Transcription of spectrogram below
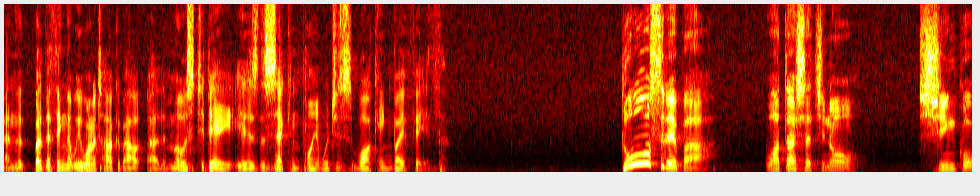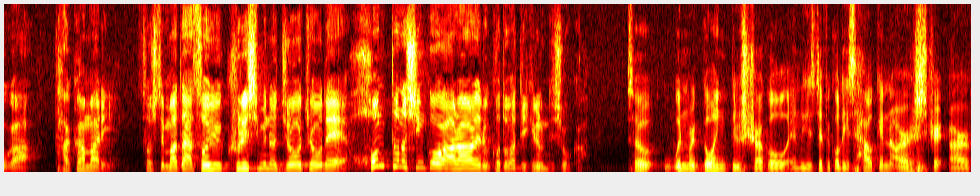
And the, but the thing that we want to talk about uh, the most today is the second point, which is walking by faith. どうすれば私たちの信仰が高まりそしてまたそういう苦しみの状況で本当の信仰が現れることができるんでしょうか So when we're going through struggle and these difficulties, how can our stre- our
